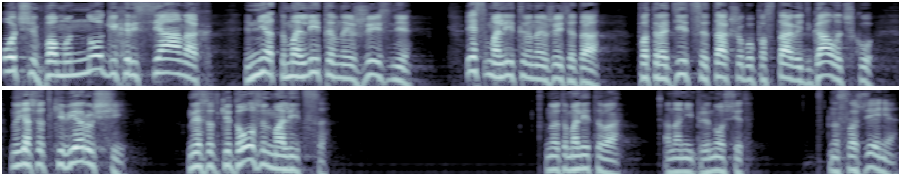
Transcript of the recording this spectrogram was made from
очень во многих христианах нет молитвенной жизни. Есть молитвенная жизнь, это по традиции так, чтобы поставить галочку, но я все-таки верующий, но я все-таки должен молиться но эта молитва, она не приносит наслаждения.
